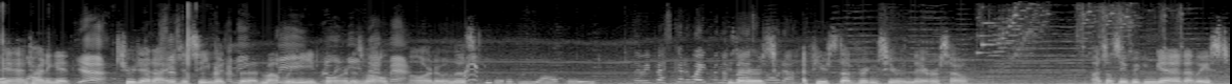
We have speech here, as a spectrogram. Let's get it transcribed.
Yeah, I'm trying to get Yeah. True the Jedi to see what I mean, the amount we need for it as well map. while we're doing this. So we best get away from the 'Cause first there's order. a few stud rings here and there, so I shall see if we can get it at least.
